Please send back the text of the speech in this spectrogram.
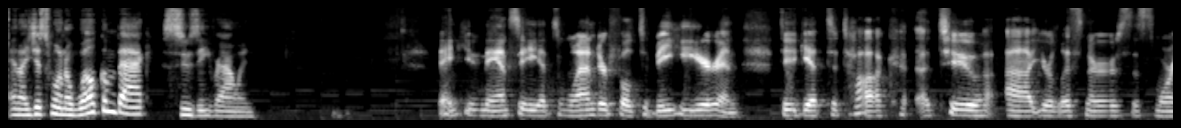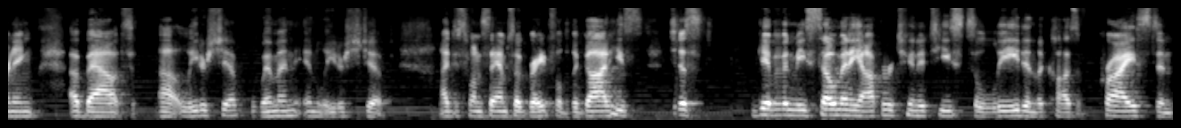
And I just want to welcome back Susie Rowan. Thank you, Nancy. It's wonderful to be here and to get to talk uh, to uh, your listeners this morning about uh, leadership, women in leadership. I just want to say I'm so grateful to God. He's just given me so many opportunities to lead in the cause of Christ. And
